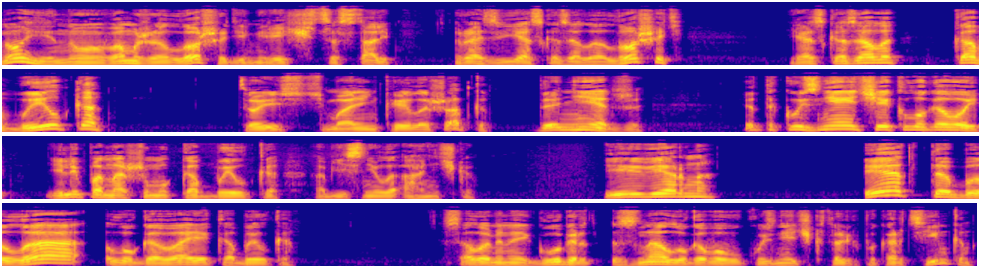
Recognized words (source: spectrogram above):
Ну и ну, вам же лошади мерещиться стали. Разве я сказала лошадь? Я сказала кобылка. То есть маленькая лошадка? Да нет же, это кузнечик луговой, или по-нашему кобылка, объяснила Анечка. И верно, это была луговая кобылка. Соломенный Губерт знал лугового кузнечика только по картинкам,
